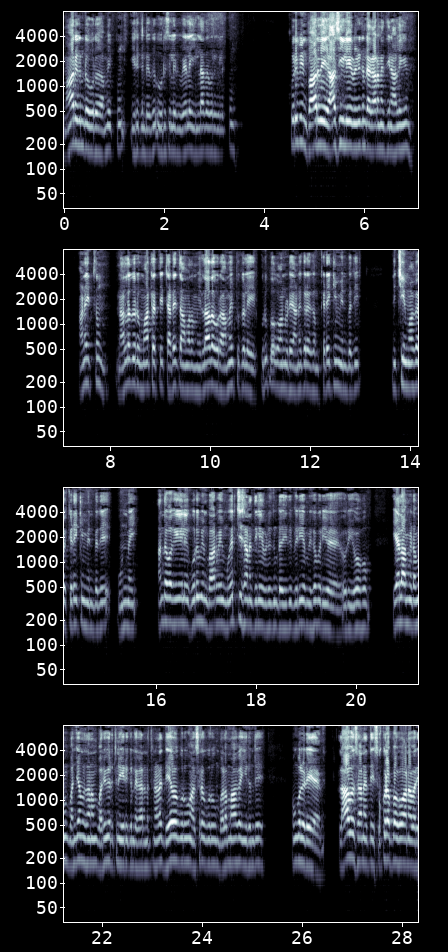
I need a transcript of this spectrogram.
மாறுகின்ற ஒரு அமைப்பும் இருக்கின்றது. ஒரு சிலருக்கு வேலை இல்லாதவர்களுக்கும் குருவின் பார்வை ராசியிலே விழுகின்ற காரணத்தினாலேயும் அனைத்தும் நல்லதொரு மாற்றத்தை தடை தாமதம் இல்லாத ஒரு அமைப்புகளை குரு பகவானுடைய அனுகிரகம் கிடைக்கும் என்பதில் நிச்சயமாக கிடைக்கும் என்பதே உண்மை. அந்த வகையிலே குருவின் பார்வை முயற்சி சாணத்திலே விழுகின்ற இது பெரிய மிகப்பெரிய ஒரு யோகம். ஏழாம் இடமும் பஞ்சமசனம் பரிவர்த்தனை இருக்கின்ற காரணத்தினால தேவகுருவும் அசுரகுருவும் பலமாக இருந்து உங்களுடைய லாபசானத்தை சுக்கர பகவான் அவர்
